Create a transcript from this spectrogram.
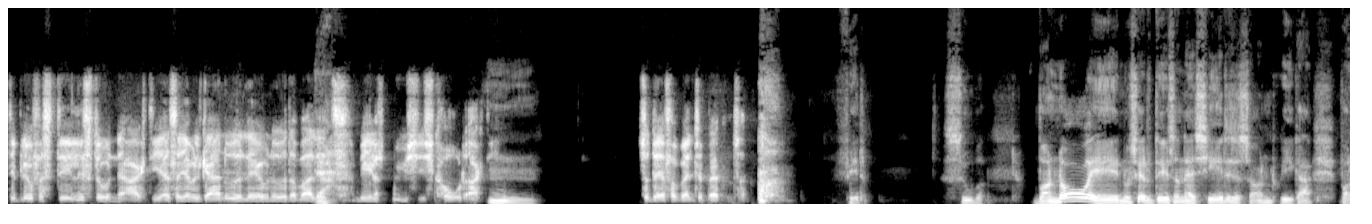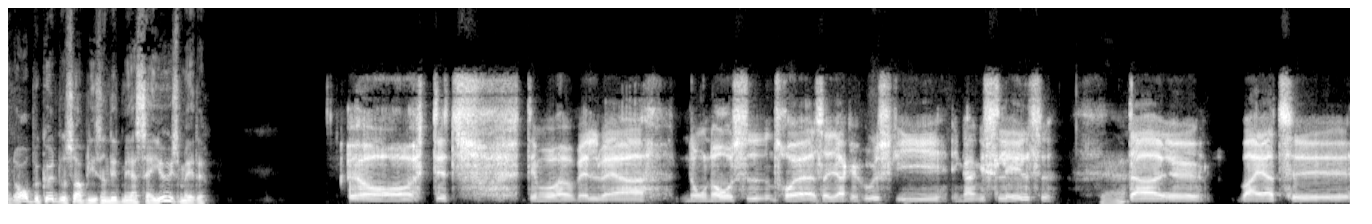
det blev for stillestående-agtigt. Altså jeg vil gerne ud og lave noget, der var Ja. lidt mere fysisk hårdt-agtigt. Mm, Så derfor valgte jeg badminton. fedt. Super. Hvornår, øh, nu ser du, det sådan her 6. sæson, du gik i gang. Hvornår begyndte du så at blive sådan lidt mere seriøs med det? Og det, det må jo vel være nogle år siden, tror jeg. Altså jeg kan huske i, en gang i Slagelse, Ja. der øh, var jeg til,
